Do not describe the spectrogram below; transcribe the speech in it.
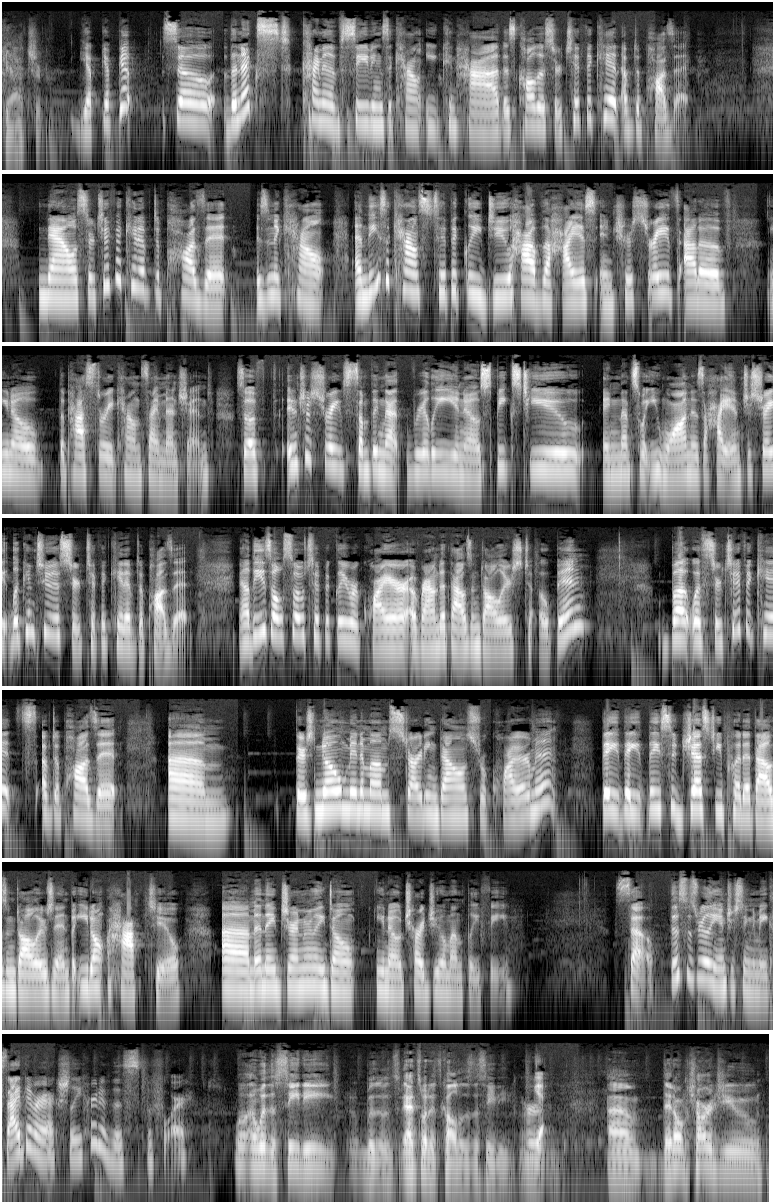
gotcha Yep, yep, yep. So the next kind of savings account you can have is called a certificate of deposit. Now, a certificate of deposit is an account, and these accounts typically do have the highest interest rates out of you know the past three accounts I mentioned. So if interest rate's something that really you know speaks to you and that's what you want is a high interest rate, look into a certificate of deposit. Now these also typically require around a thousand dollars to open, but with certificates of deposit, um, there's no minimum starting balance requirement. They they they suggest you put a thousand dollars in, but you don't have to. Um, and they generally don't, you know, charge you a monthly fee. So this was really interesting to me because I'd never actually heard of this before. Well, and with the CD, that's what it's called is the CD. Or, Yeah. um, they don't charge you,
